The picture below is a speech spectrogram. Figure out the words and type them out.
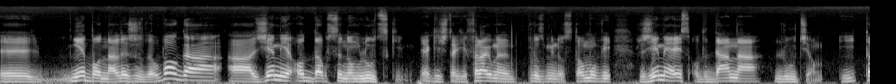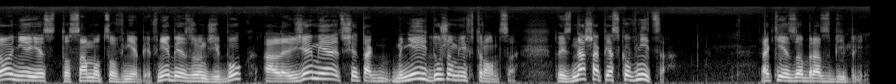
y, niebo należy do Boga, a ziemię oddał synom ludzkim. Jakiś taki fragment plus minus to mówi, że ziemia jest oddana ludziom. I to nie jest to samo, co w niebie. W niebie rządzi Bóg, ale ziemię się tak mniej, dużo mniej wtrąca. To jest nasza piaskownica. Taki jest obraz Biblii.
